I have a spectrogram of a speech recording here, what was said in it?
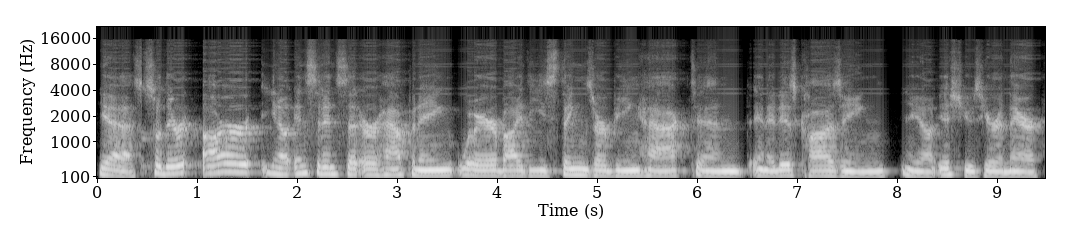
Yeah, so there are, you know, incidents that are happening whereby these things are being hacked and and it is causing, you know, issues here and there.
